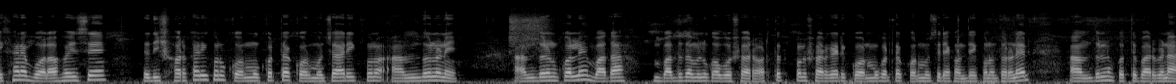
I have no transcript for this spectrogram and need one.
এখানে বলা হয়েছে, যদি সরকারি কোনো কর্মকর্তা, কর্মচারী কোনো আন্দোলনে আন্দোলন করলে বাধা, বাধ্যতামূলক অবসর, অর্থাৎ কোনো সরকারি কর্মকর্তা, কর্মচারী এখন থেকে কোনো ধরনের আন্দোলন করতে পারবে না,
